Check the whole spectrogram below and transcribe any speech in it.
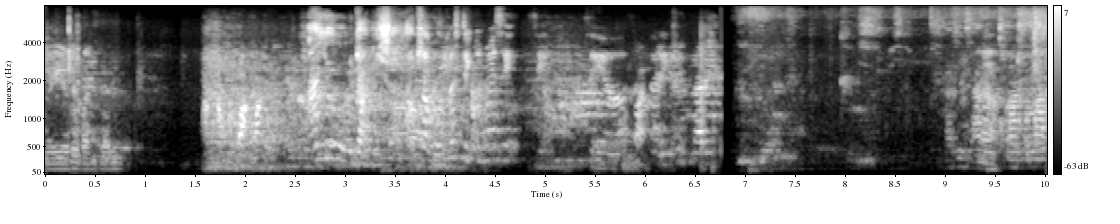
Iya, itu pancari. Ayo, nggak bisa, nggak usah Mas dikon sih. Sih, sih ya. Tarik. Tarik. kasih sana teman-teman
